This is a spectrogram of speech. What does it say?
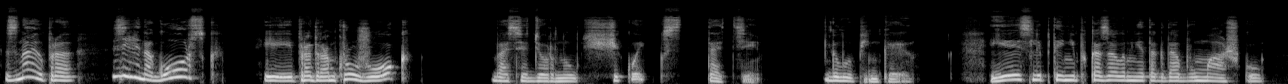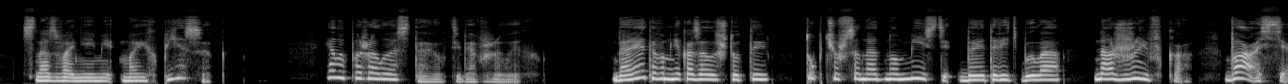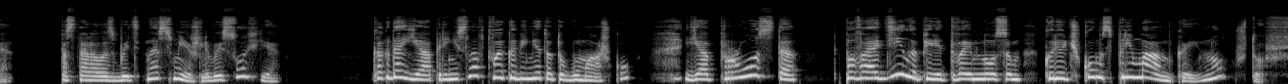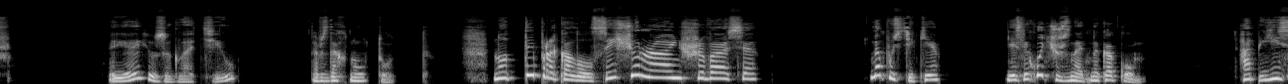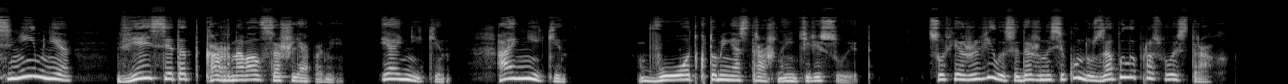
«Знаю про Зеленогорск и про драмкружок». Вася дернул щекой. «Кстати, глупенькая, если б ты не показала мне тогда бумажку с названиями моих пьесок, я бы, пожалуй, оставил тебя в живых. До этого мне казалось, что ты топчешься на одном месте. Да это ведь была наживка. Вася, постаралась быть насмешливой Софья. Когда я принесла в твой кабинет эту бумажку, я просто поводила перед твоим носом крючком с приманкой. Ну, что ж, я ее заглотил, — вздохнул тот. Но ты прокололся еще раньше, Вася. На пустяке, если хочешь знать, на каком. Объясни мне весь этот карнавал со шляпами. И Аникин, Аникин. Вот кто меня страшно интересует. Софья оживилась и даже на секунду забыла про свой страх.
